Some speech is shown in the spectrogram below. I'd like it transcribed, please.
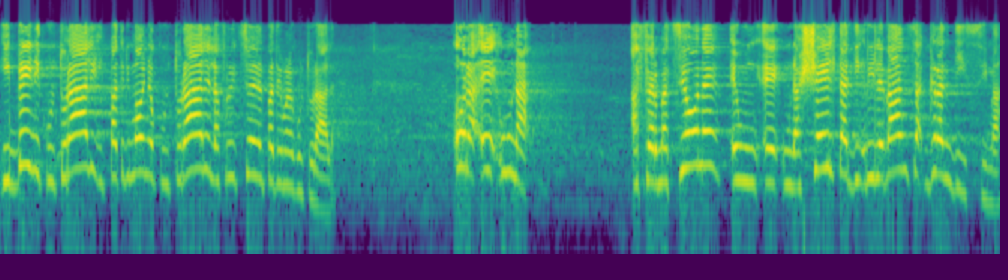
i beni culturali, il patrimonio culturale, la fruizione del patrimonio culturale. Ora è una affermazione, è una scelta di rilevanza grandissima,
